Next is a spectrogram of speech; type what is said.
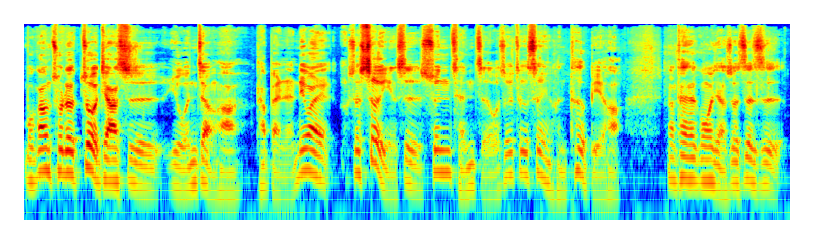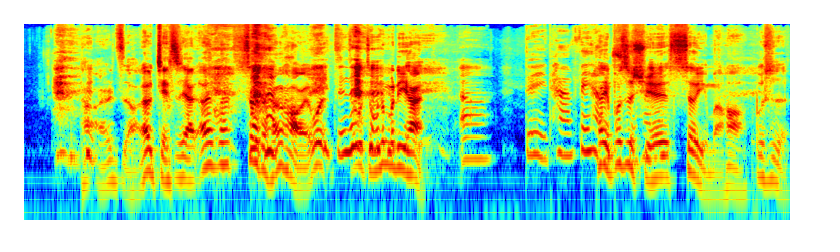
我刚出的作家是宇文正哈，他本人。另外说摄影是孙承泽，我说这个摄影很特别哈。那太太跟我讲说这是他儿子啊，要解释一下。哎，他摄的很好哎，我 我怎么那么厉害？嗯、呃，对他非常。他也不是学摄影嘛哈，不是，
